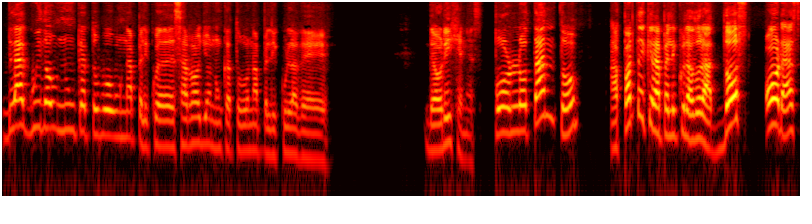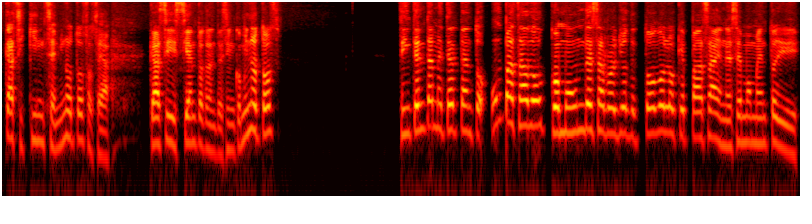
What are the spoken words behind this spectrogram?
Black Widow nunca tuvo una película de desarrollo, nunca tuvo una película de de orígenes. Por lo tanto, aparte de que la película dura 2 horas, casi 15 minutos, o sea, casi 135 minutos, se intenta meter tanto un pasado como un desarrollo de todo lo que pasa en ese momento y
